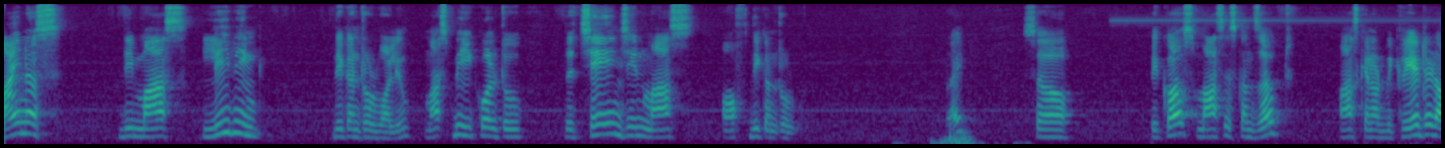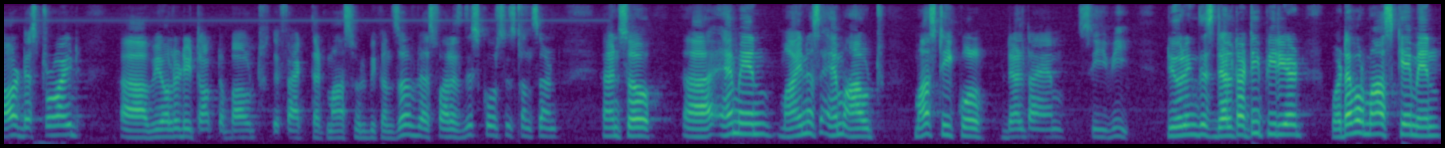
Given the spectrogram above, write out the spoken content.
minus the mass leaving the control volume must be equal to the change in mass of the control volume, right. So, because mass is conserved, mass cannot be created or destroyed. Uh, we already talked about the fact that mass will be conserved as far as this course is concerned. And so, uh, m in minus m out must equal delta m CV. During this delta t period, whatever mass came in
